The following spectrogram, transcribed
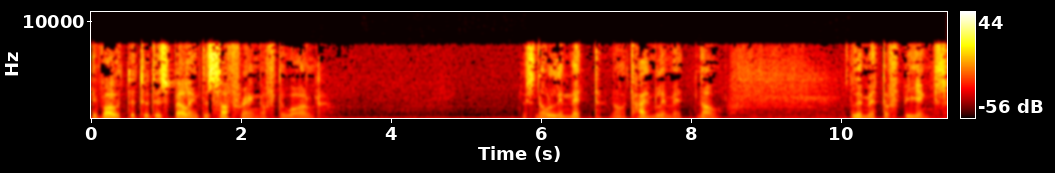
devoted to dispelling the suffering of the world. There's no limit, no time limit, no limit of beings.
